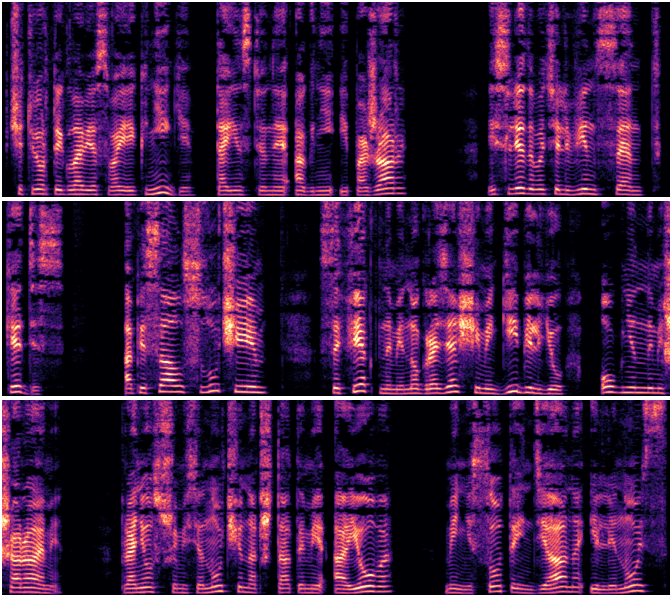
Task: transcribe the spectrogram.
В четвертой главе своей книги «Таинственные огни и пожары» исследователь Винсент Кеддис описал случаи с эффектными, но грозящими гибелью огненными шарами, пронесшимися ночью над штатами Айова, Миннесота, Индиана, Иллинойс,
